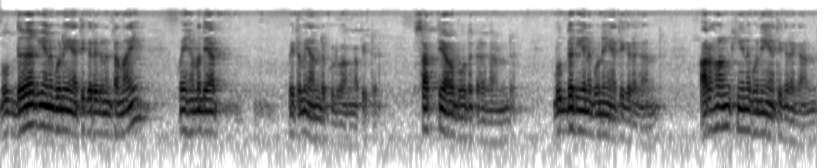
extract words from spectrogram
බුද්ධ කියන ගුණය ඇති කරගෙන තමයි ඔය හැම දෙයක් වෙතම යන්න පුළුවන් අපිට. සත්‍ය අවබෝධ කරගන්න. බුද්ධ කියන ගුණය ඇති කරගන්න. අරහං කියන ගුණය ඇති කරගන්න.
